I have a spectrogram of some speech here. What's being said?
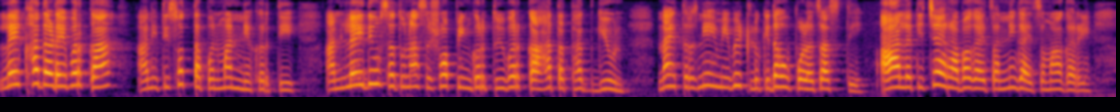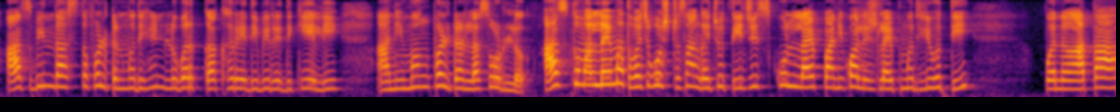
लय खादाड आहे बर का? आणि ती स्वतः पण मान्य करते. आणि लय दिवसातून असं शॉपिंग करतोय बरं का हातात हात घेऊन. नाहीतर नेहमी भेटलो की धावपळच असते. आलं की चेहरा बघायचा आणि निघायचं माघारी. आज बिंदास्त फलटणमध्ये हिंडलो बरं का खरेदी बिरेदी केली आणि मग फलटणला सोडलं. आज तुम्हाला लय महत्वाची गोष्ट सांगायची होती जी स्कूल लाईफ आणि कॉलेज लाईफमधली होती. पण आता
